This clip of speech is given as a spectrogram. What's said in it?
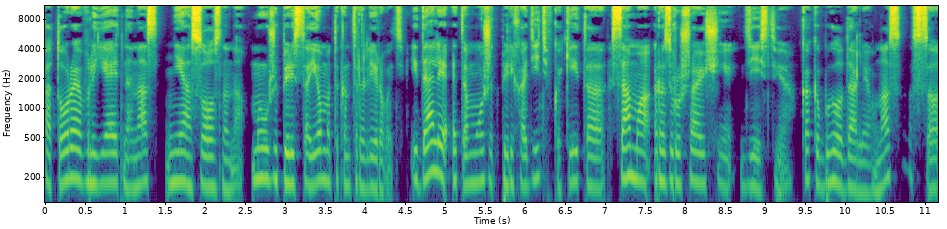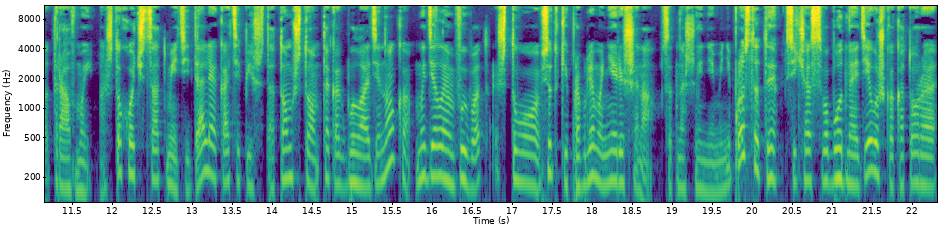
которая влияет на нас неосознанно. Мы уже перестаем это контролировать. И далее это может переходить в какие-то саморазрушающие действия, как и было далее у нас с травмой. Что хочется отметить? Далее Катя пишет о том, что так как было одиноко, мы делаем вывод, что все-таки проблема не решена с отношениями. Не просто ты сейчас свободная девушка, которая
